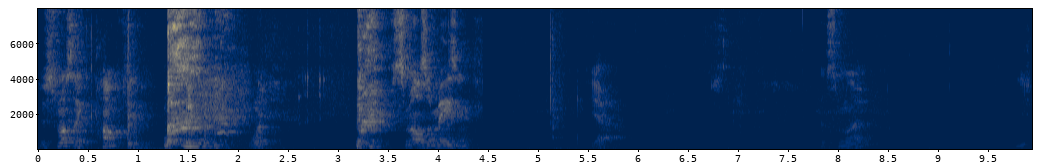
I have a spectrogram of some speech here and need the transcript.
It smells like pumpkin. what? smells amazing. Yeah. Put some of that. Ye-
